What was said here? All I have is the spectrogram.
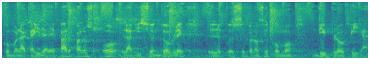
como la caída de párpados o la visión doble, lo que se conoce como diplopía.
